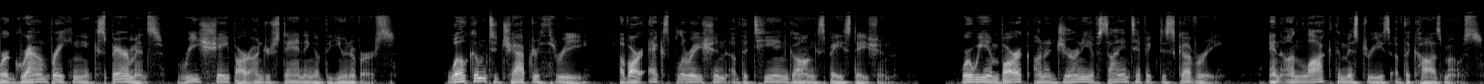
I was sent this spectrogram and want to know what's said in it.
where groundbreaking experiments reshape our understanding of the universe. Welcome to Chapter 3 of our exploration of the Tiangong space station, where we embark on a journey of scientific discovery and unlock the mysteries of the cosmos.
